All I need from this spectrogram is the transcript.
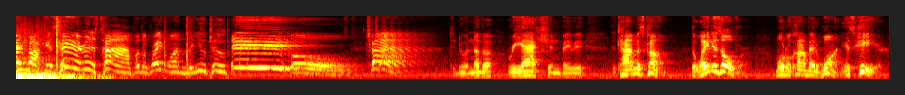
J Rocc is here. It is time for the great one, the YouTube People's Champ, to do another reaction, baby. The time has come. The wait is over. Mortal Kombat 1 is here.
